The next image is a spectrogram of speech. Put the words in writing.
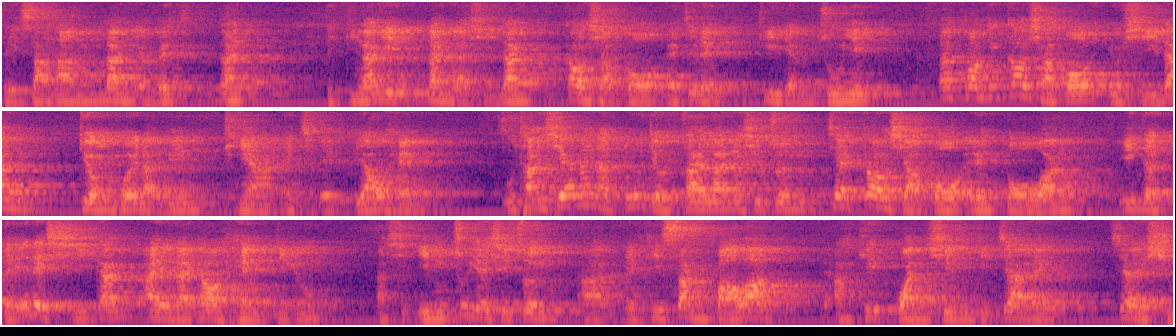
第三项，咱也要，咱伫今仔日，咱也是咱教社部的即个纪念主日。咱看见教社部又是咱中会内面疼的一个表现。有当时咱若拄着灾难的时阵，即个教社部的部员，因着第一个时间爱来到现场，也是饮水的时阵，啊，会去送包啊。啊，去关心伫遮个、遮个受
